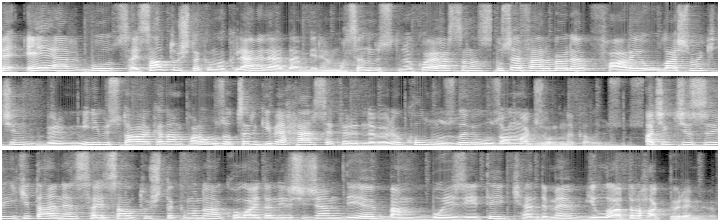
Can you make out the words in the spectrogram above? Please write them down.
Ve eğer bu sayısal tuş takımı klavyelerden birini masanın üstüne koyarsanız bu sefer böyle fareye ulaşmak için böyle minibüste arkadan para uzatır gibi her seferinde böyle kolunuzda bir uzanmak zorunda kalıyorsunuz. Açıkçası iki tane sayısal tuş takımına kolaydan erişeceğim diye ben bu eziyeti kendime yıllardır hak göremiyorum.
